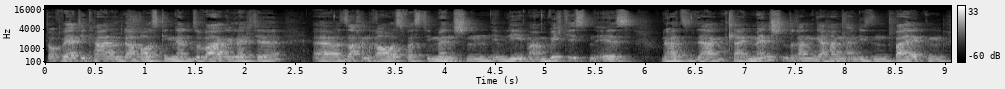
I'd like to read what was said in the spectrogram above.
doch vertikal und daraus gingen dann so waagerechte äh, Sachen raus, was die Menschen im Leben am wichtigsten ist und dann hat sie da einen kleinen Menschen dran gehangen an diesen Balken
